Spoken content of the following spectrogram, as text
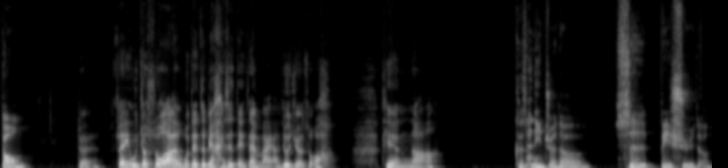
懂？对，所以我就说啊，我在这边还是得再买啊，就觉得说哦，天哪！可是你觉得是必须的？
